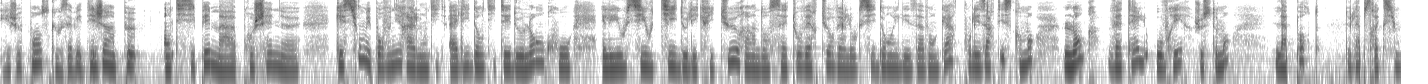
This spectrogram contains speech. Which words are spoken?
Et je pense que vous avez déjà un peu anticipé ma prochaine euh, question, mais pour venir à l'identité de l'encre, où elle est aussi outil de l'écriture, hein, dans cette ouverture vers l'Occident et les avant-gardes, pour les artistes, comment l'encre va-t-elle ouvrir justement la porte de l'abstraction?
